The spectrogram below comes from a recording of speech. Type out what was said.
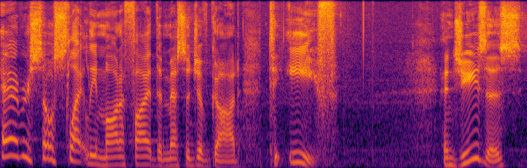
ever so slightly modified the message of God to Eve. And Jesus,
